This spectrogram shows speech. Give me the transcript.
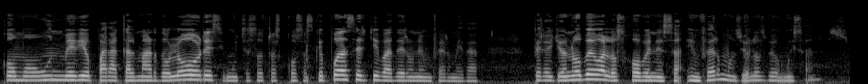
como un medio para calmar dolores y muchas otras cosas que pueda ser llevadera una enfermedad. Pero yo no veo a los jóvenes enfermos, yo los veo muy sanos.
